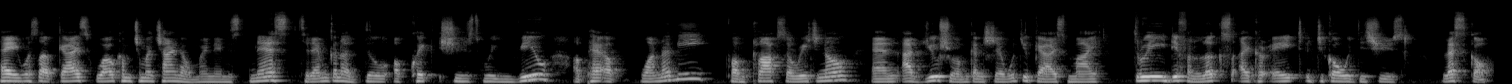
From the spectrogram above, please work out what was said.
Hey, what's up guys? Welcome to my channel. My name is Ness. Today I'm gonna do a quick shoes review, a pair of Wallabee from Clarks Original. And as usual, I'm gonna share with you guys my three different looks I create to go with these shoes. Let's go.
